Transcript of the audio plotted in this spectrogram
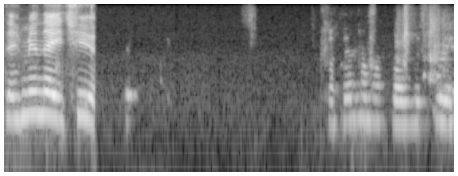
Terminei, tia. Só tem uma coisa aqui.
